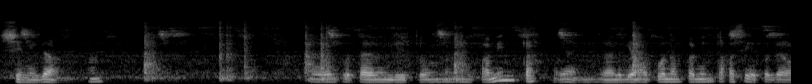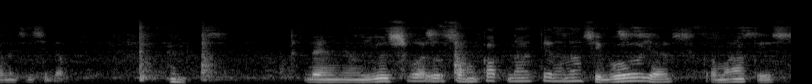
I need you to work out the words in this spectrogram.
sinigang? Meron po tayo dito ng paminta. Ayan, lalagyan ko po ng paminta kasi pag ako nagsisigaw. Then, yung usual sangkap natin, ano, sibuyas, kamatis,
